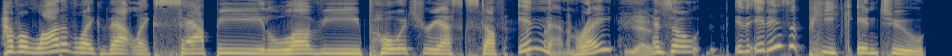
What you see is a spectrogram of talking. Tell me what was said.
have a lot of like that like sappy, lovey, poetry esque stuff in them, right? Yes. And so it, it is a peek into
